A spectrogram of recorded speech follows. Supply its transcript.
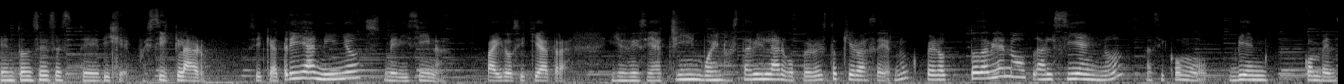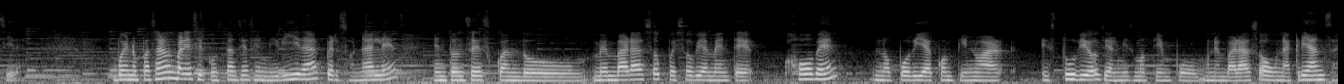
Entonces este, dije, pues sí, claro, psiquiatría, niños, medicina, psiquiatra. Y yo decía, chin, bueno, está bien largo, pero esto quiero hacer, ¿no? Pero todavía no al 100, ¿no? Así como bien convencida. Bueno, pasaron varias circunstancias en mi vida personales, entonces cuando me embarazo, pues obviamente joven, no podía continuar estudios y al mismo tiempo un embarazo o una crianza.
